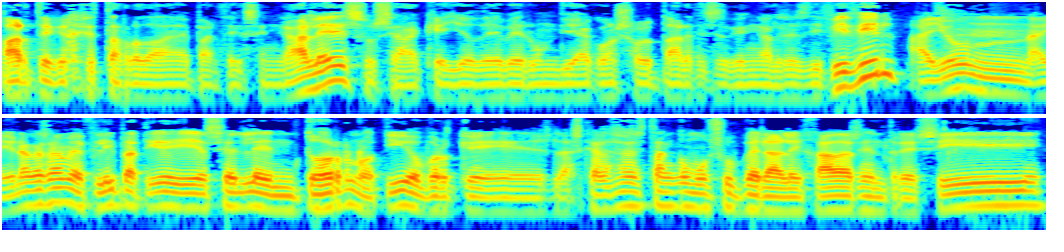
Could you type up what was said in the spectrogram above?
Aparte que es que está rodada, me parece que es en Gales. O sea, aquello de ver un día con sol parece ser que en Gales es difícil. Hay, un, hay una cosa que me flipa, tío, y es el entorno, tío, porque las casas están como súper alejadas entre sí.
